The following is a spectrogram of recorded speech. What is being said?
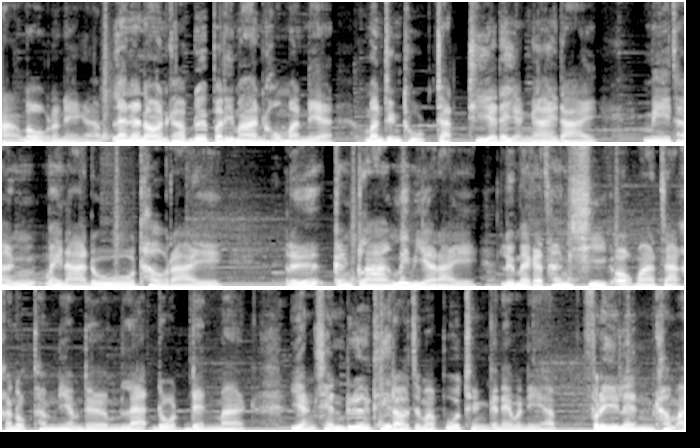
ต่างโลกนั่นเองครับและแน่นอนครับด้วยปริมาณของมันเนี่ยมันจึงถูกจัดเทียร์ได้อย่างง่ายดาย มีทั้งไม่น่าดูเท่าไหร่หรือกลางๆไม่มีอะไร หรือแม้กระทั่งฉีกออกมาจากขนบธรรมเนียมเดิมและโดดเด่นมาก อย่างเช่นเรื่องที่เราจะมาพูดถึงกันในวันนี้ครับฟรีเลนคำอ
